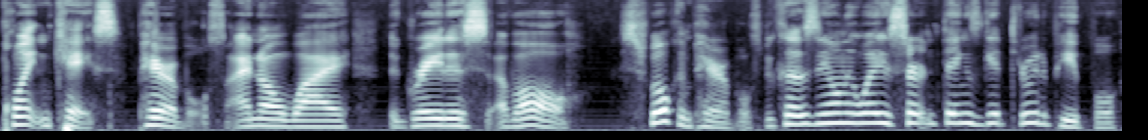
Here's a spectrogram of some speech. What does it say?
Point in case, parables. I know why the greatest of all spoken parables because the only way certain things get through to people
